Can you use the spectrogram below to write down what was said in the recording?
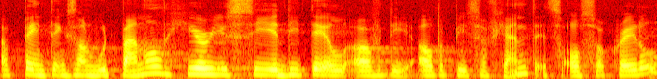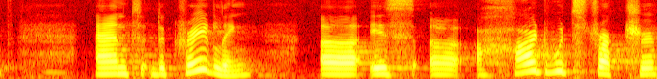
uh, paintings on wood panel. Here you see a detail of the altarpiece of Ghent. It's also cradled. And the cradling uh, is a hardwood structure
